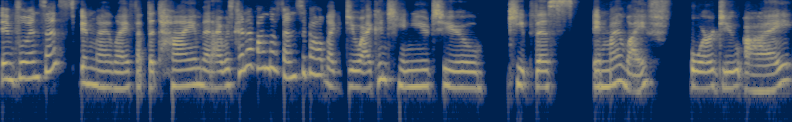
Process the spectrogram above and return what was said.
influences in my life at the time that I was kind of on the fence about like, do I continue to keep this in my life or do I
